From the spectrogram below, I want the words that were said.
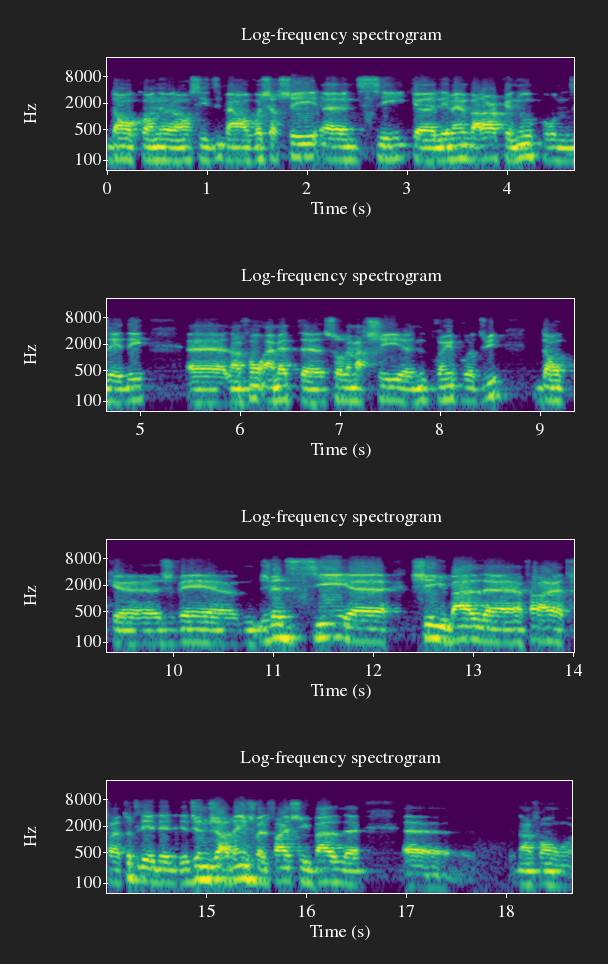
Donc, on, on s'est dit, ben, on va chercher une distillerie qui a les mêmes valeurs que nous pour nous aider euh, dans le fond, à mettre euh, sur le marché euh, notre premier produit. Donc, je vais je vais distiller chez Ubal, faire, faire toutes les, les, les jardin, je vais le faire chez Ubal, dans le fond.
